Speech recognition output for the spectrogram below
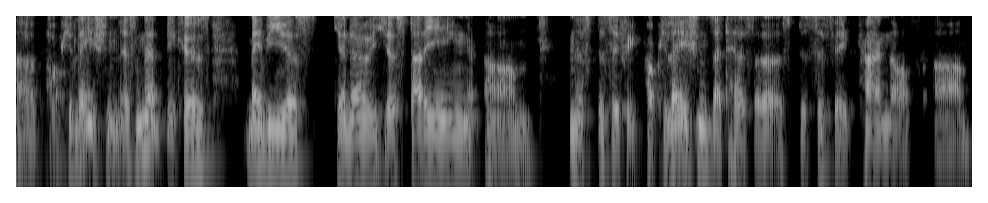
uh, population, isn't it? Because maybe you're, you know, you're studying um, in a specific population that has a specific kind of um,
